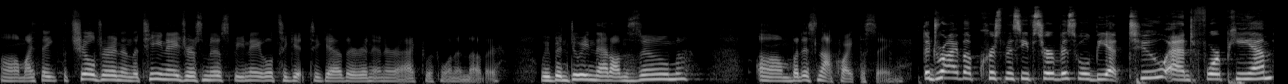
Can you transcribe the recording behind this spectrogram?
Um, I think the children and the teenagers miss being able to get together and interact with one another. We've been doing that on Zoom, um, but it's not quite the same. The Drive Up Christmas Eve service will be at 2 and 4 p.m.,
